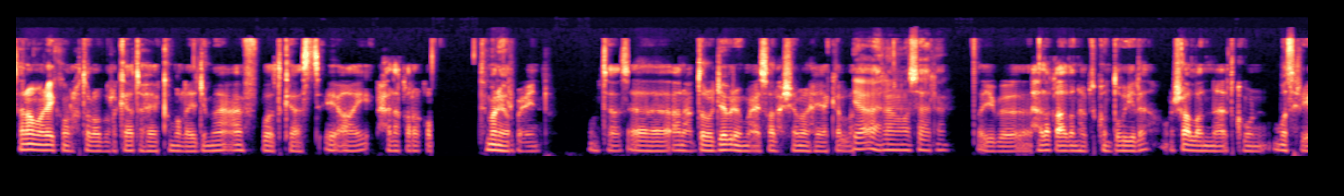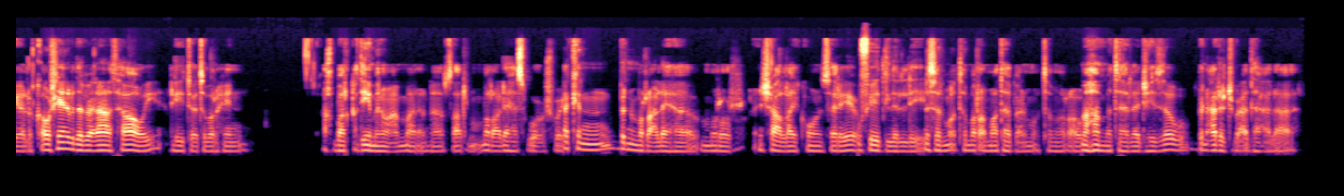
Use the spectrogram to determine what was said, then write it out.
السلام عليكم ورحمة الله وبركاته. حياكم الله يا جماعة في بودكاست اي اي الحلقة رقم 48 ممتاز. آه أنا عبد الله الجبري ومعي صالح شمال. حياك الله. يا أهلا وسهلا. طيب آه، الحلقة أظنها بتكون طويلة وإن شاء الله أنها تكون مثرية لكم أول شيء نبدأ بإعلانات هواوي اللي هي تعتبر الحين أخبار قديمة نوعا ما لأنها صار مر عليها أسبوع وشوي. لكن بنمر عليها مرور إن شاء الله يكون سريع ومفيد للي نسى المؤتمر أو ما تابع المؤتمر أو ما همته الأجهزة وبنعرج بعدها على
